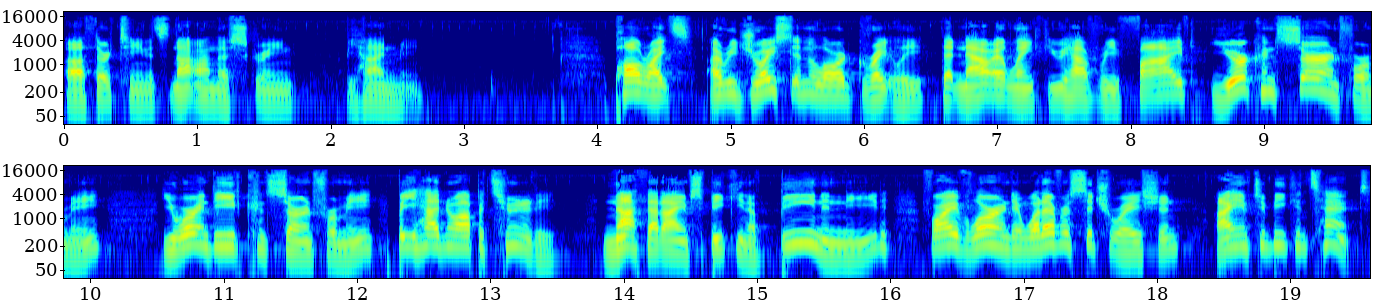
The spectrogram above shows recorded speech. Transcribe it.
uh, 13. It's not on the screen behind me. Paul writes, I rejoiced in the Lord greatly that now at length you have revived your concern for me. You were indeed concerned for me, but you had no opportunity. Not that I am speaking of being in need, for I have learned in whatever situation I am to be content.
